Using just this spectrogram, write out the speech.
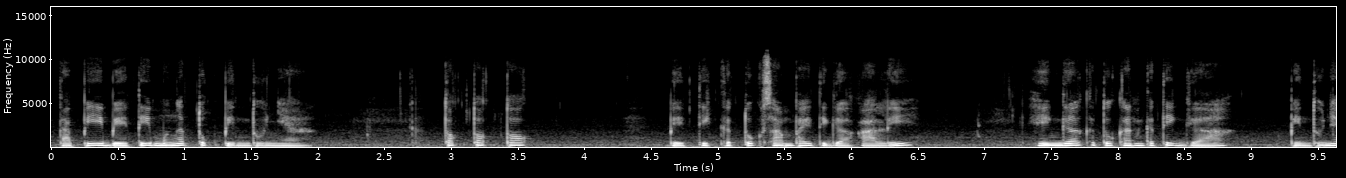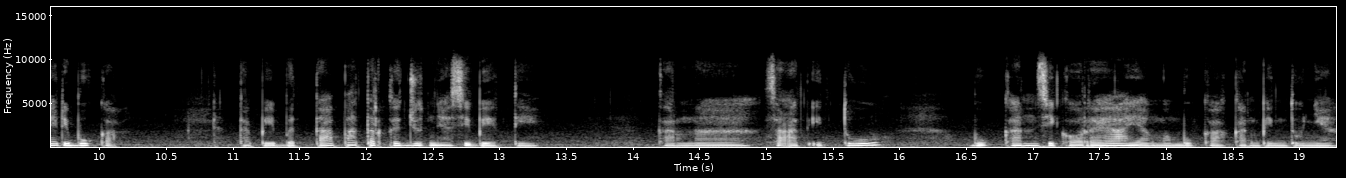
tapi Betty mengetuk pintunya. Tok tok tok. Betty ketuk sampai tiga kali, hingga ketukan ketiga pintunya dibuka. Tapi betapa terkejutnya si Betty, karena saat itu bukan si Korea yang membukakan pintunya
